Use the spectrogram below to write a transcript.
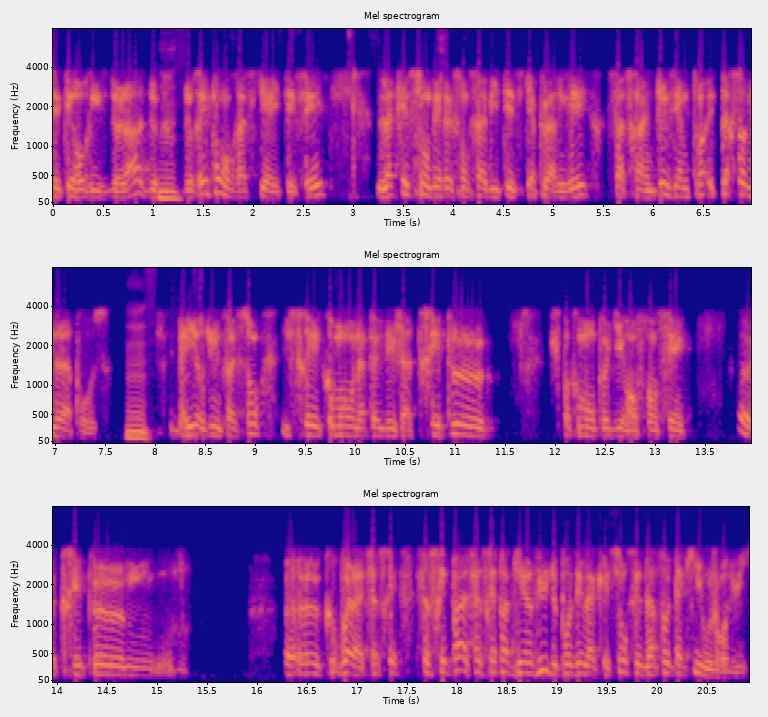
ces, terroristes de là, de, mm. de, répondre à ce qui a été fait. La question des responsabilités, ce qui a pu arriver, ça sera un deuxième temps et personne ne la pose. Mm. D'ailleurs, d'une façon, il serait, comment on appelle déjà, très peu, je sais pas comment on peut dire en français, euh, très peu. Hum, euh, voilà, ça serait, ça serait pas, ça serait pas bien vu de poser la question, c'est de la faute à qui aujourd'hui?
